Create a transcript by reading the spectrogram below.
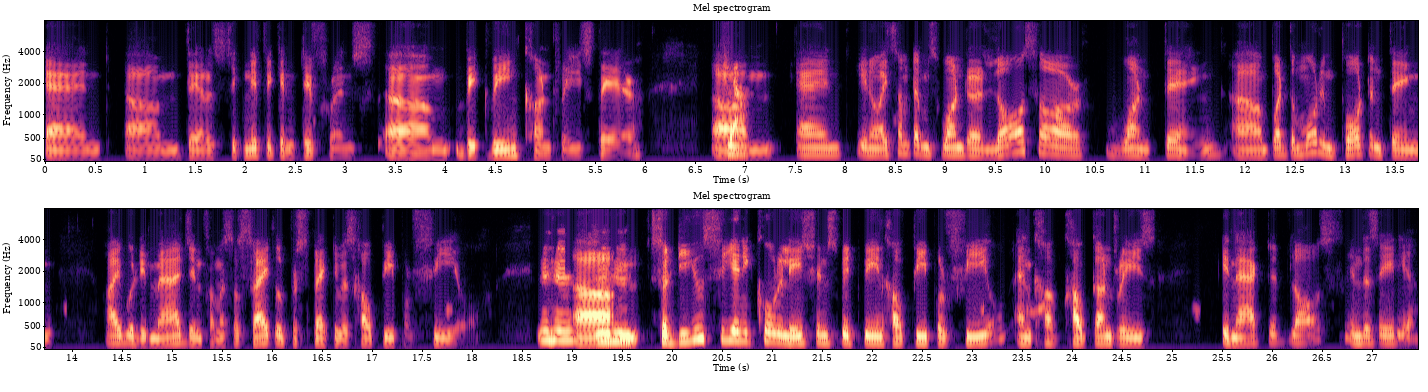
and um, there is significant difference um, between countries there. Um, yeah. And, you know, I sometimes wonder laws are one thing, uh, but the more important thing I would imagine from a societal perspective is how people feel. Mm-hmm, um, mm-hmm. So, do you see any correlations between how people feel and how, how countries enacted laws in this area?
